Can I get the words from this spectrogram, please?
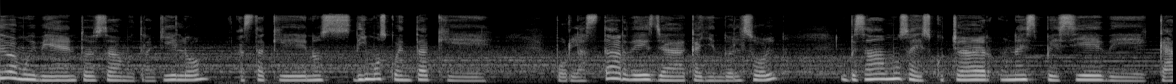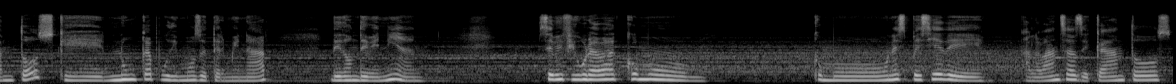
iba muy bien, todo estaba muy tranquilo, hasta que nos dimos cuenta que por las tardes, ya cayendo el sol, empezábamos a escuchar una especie de cantos que nunca pudimos determinar de dónde venían. Se me figuraba como, como una especie de alabanzas, de cantos,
